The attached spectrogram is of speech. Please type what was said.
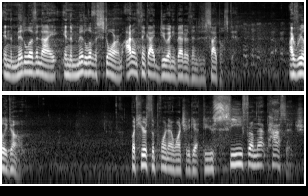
in the middle of the night, in the middle of a storm, I don't think I'd do any better than the disciples did. I really don't. But here's the point I want you to get. Do you see from that passage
